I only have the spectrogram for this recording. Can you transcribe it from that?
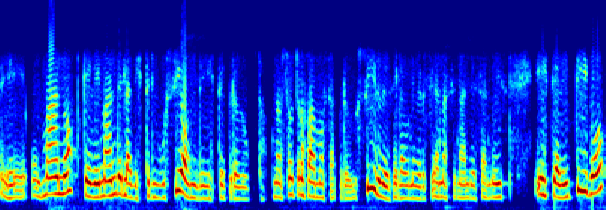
eh, humanos que demande la distribución de este producto. Nosotros vamos a producir desde la Universidad Nacional de San Luis este aditivo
